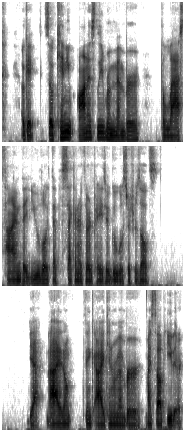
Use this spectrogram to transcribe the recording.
okay, so can you honestly remember the last time that you looked at the second or third page of Google search results? Yeah, I don't think I can remember myself either.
